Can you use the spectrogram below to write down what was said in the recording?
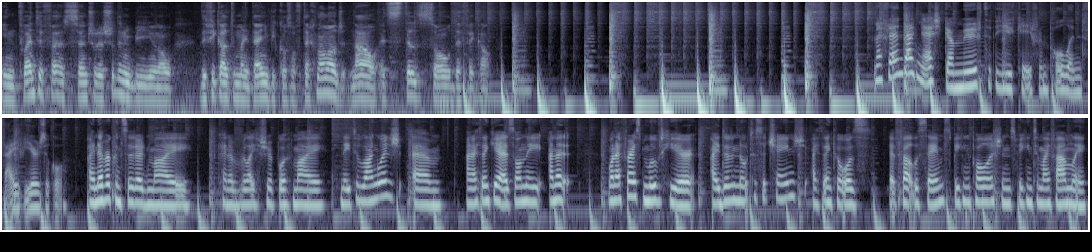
in 21st century shouldn't be, you know, difficult to maintain because of technology. Now it's still so difficult. Friend Agnieszka moved to the UK from Poland five years ago. I never considered my kind of relationship with my native language. Um, and I think, yeah, it's only, and I, when I first moved here, I didn't notice a change. I think it was, it felt the same speaking Polish and speaking to my family.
